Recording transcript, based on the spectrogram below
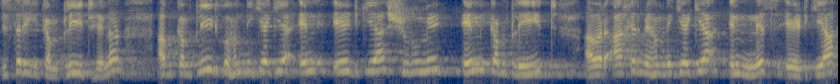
जिस तरह की कंप्लीट है ना। अब कंप्लीट को हमने क्या किया? इन एड किया, शुरू में इनकम्प्लीट और आखिर में हमने क्या किया? इन निस एड किया।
